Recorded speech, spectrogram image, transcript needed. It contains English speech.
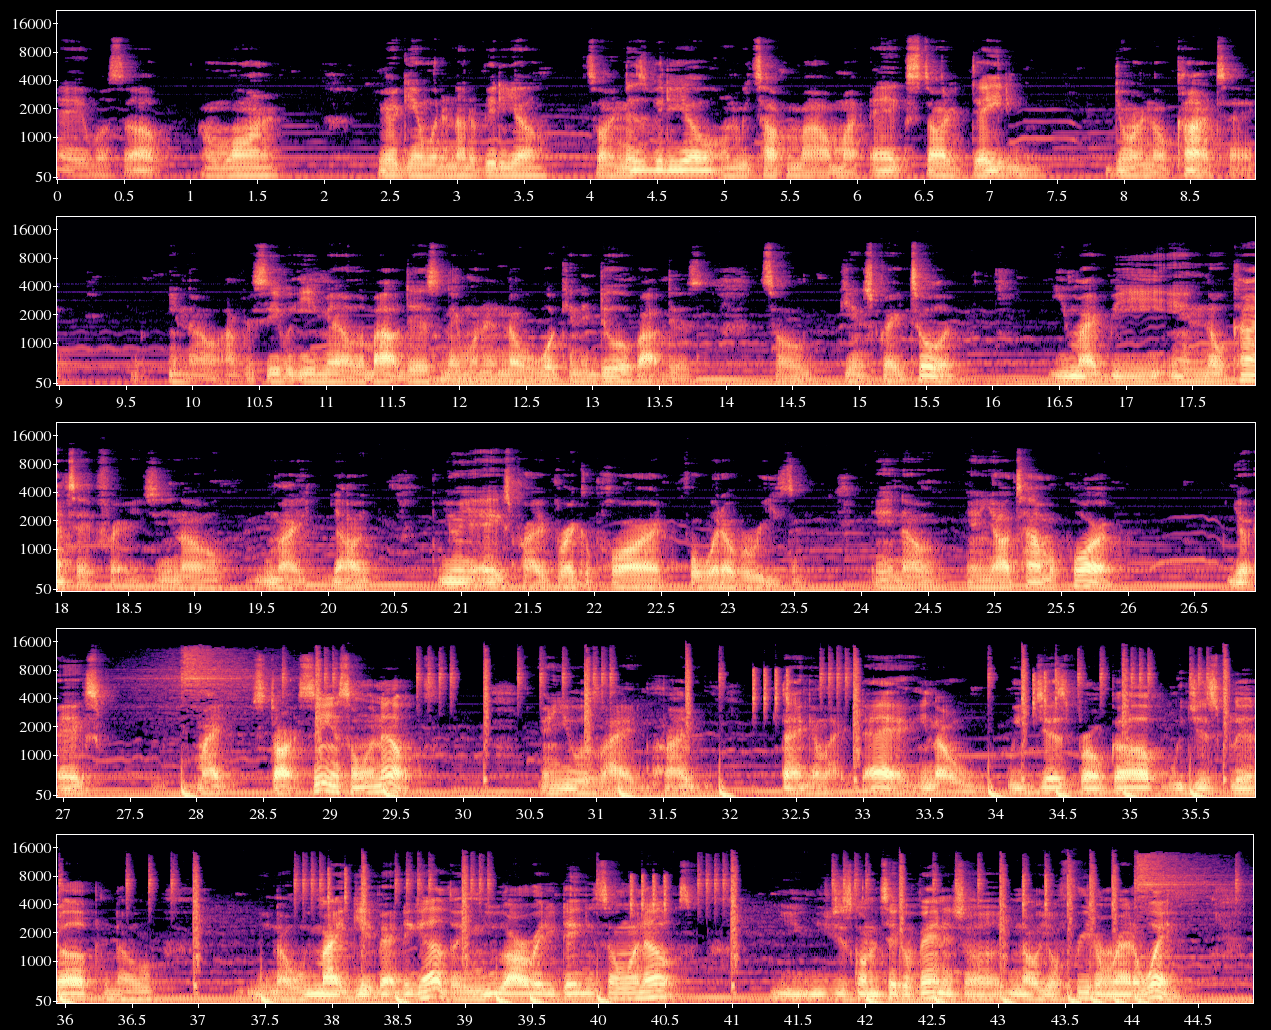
Hey, what's up? I'm Warren here again with another video. So in this video, I'm gonna be talking about my ex started dating during no contact. You know, I received an email about this and they want to know what can they do about this. So getting straight to it, you might be in no contact phase. You know, you might y'all, you and your ex probably break apart for whatever reason. You know, and y'all time apart, your ex might start seeing someone else and you was like, like thinking like that, you know, we just broke up, we just split up, you know, you know, we might get back together, and you already dating someone else, you you just gonna take advantage of you know your freedom right away.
